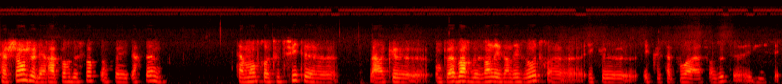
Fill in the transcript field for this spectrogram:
ça change les rapports de force entre les personnes ça montre tout de suite euh, ben, que on peut avoir besoin les uns des autres euh, et que et que ça pourra sans doute exister.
